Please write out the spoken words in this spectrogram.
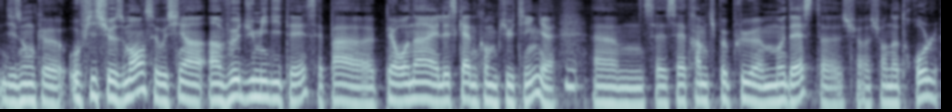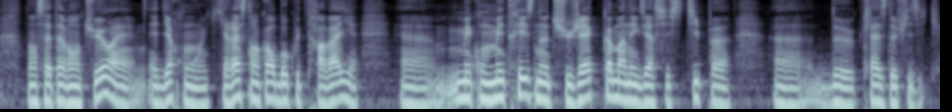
disons que officieusement, c'est aussi un, un vœu d'humilité. C'est pas euh, Perronin et l'escan computing. Mm. Euh, c'est être un petit peu plus modeste sur, sur notre rôle dans cette aventure et, et dire qu'il reste encore beaucoup de travail euh, mais qu'on maîtrise notre sujet comme un exercice type euh, de classe de physique.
